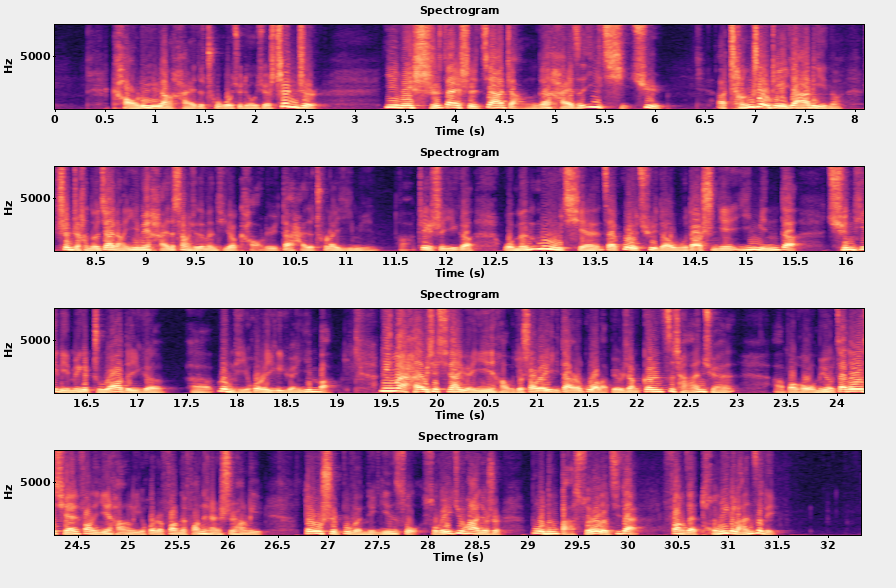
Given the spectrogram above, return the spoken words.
考虑让孩子出国去留学，甚至因为实在是家长跟孩子一起去啊承受这个压力呢？甚至很多家长因为孩子上学的问题，要考虑带孩子出来移民啊！这是一个我们目前在过去的五到十年移民的群体里面一个主要的一个。呃，问题或者一个原因吧。另外还有一些其他原因哈，我就稍微一带而过了。比如像个人资产安全啊，包括我们有再多的钱放在银行里或者放在房地产市场里，都是不稳定因素。所谓一句话就是不能把所有的鸡蛋放在同一个篮子里。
